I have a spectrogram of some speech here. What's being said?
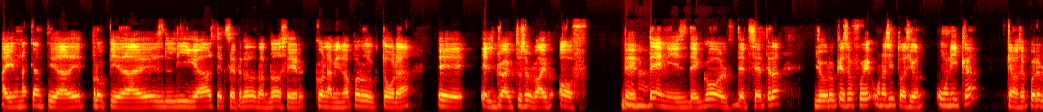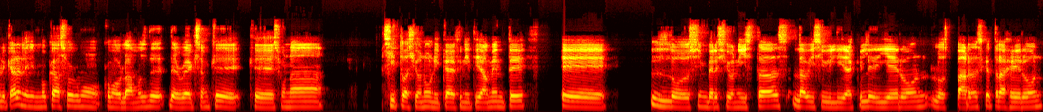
Hay una cantidad de propiedades, ligas, etcétera, tratando de hacer con la misma productora eh, el Drive to Survive off de tenis, de golf, de etcétera. Yo creo que eso fue una situación única que no se puede replicar. En el mismo caso, como, como hablamos de, de Wrexham, que, que, es una situación única. Definitivamente, eh, los inversionistas, la visibilidad que le dieron, los partners que trajeron,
